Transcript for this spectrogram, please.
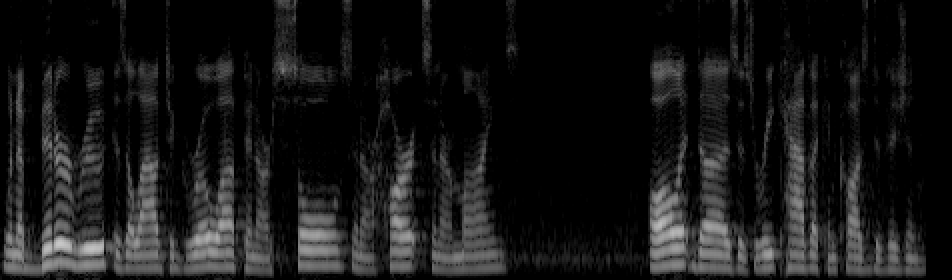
When a bitter root is allowed to grow up in our souls, in our hearts, in our minds, all it does is wreak havoc and cause division.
